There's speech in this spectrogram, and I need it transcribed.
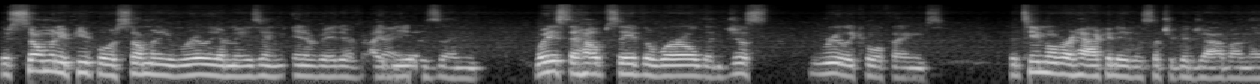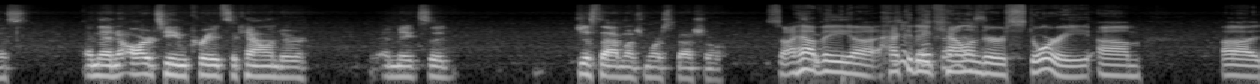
There's so many people with so many really amazing, innovative Right. ideas and ways to help save the world, and just really cool things. The team over at Hackaday does such a good job on this, and then our team creates the calendar and makes it just that much more special. So I have a uh, great Hackaday photos. calendar story. Um, uh,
